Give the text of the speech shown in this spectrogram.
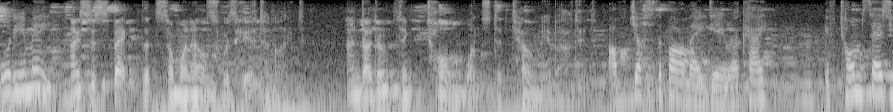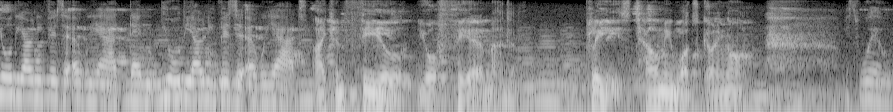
What do you mean? I suspect that someone else was here tonight. And I don't think Tom wants to tell me about it. I'm just the barmaid here, okay? If Tom says you're the only visitor we had, then you're the only visitor we had. I can feel your fear, madam. Please, tell me what's going on. It's Will.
